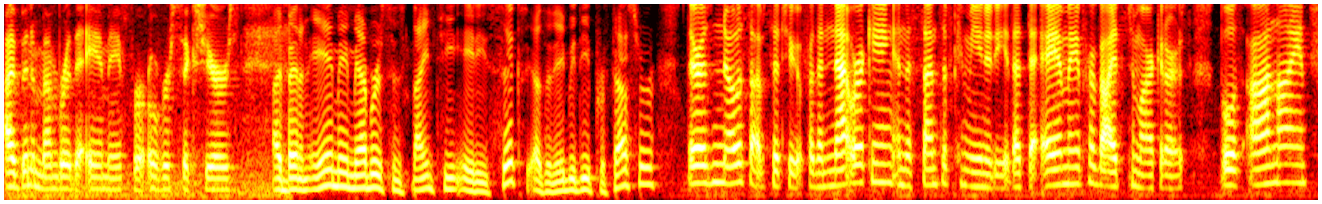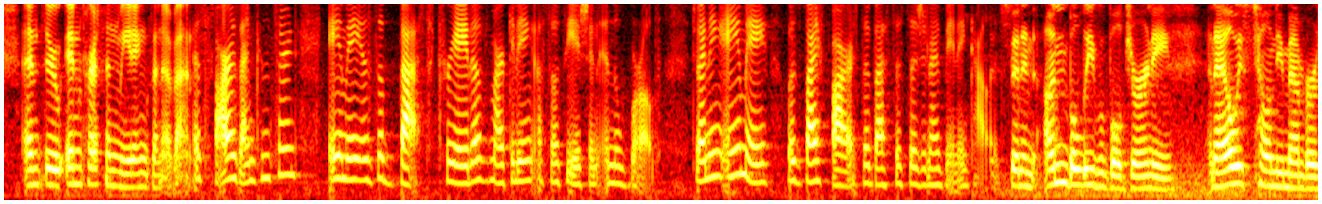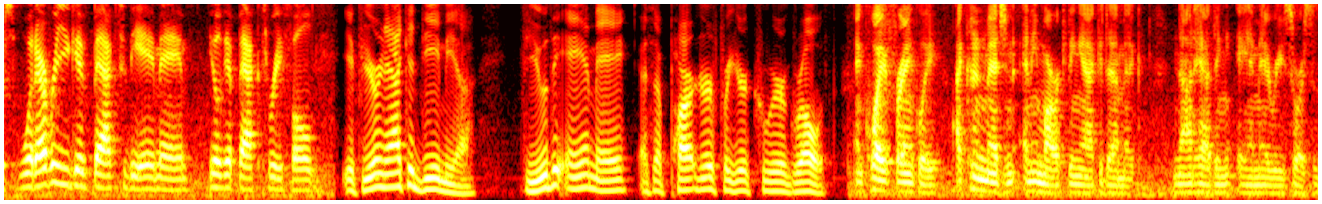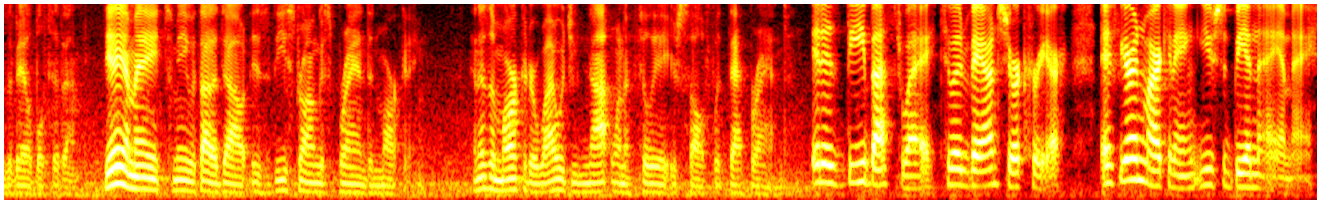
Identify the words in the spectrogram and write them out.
I've been a member of the AMA for over six years. I've been an AMA member since 1986 as an ABD professor. There is no substitute for the networking and the sense of community that the AMA provides to marketers, both online and through in person meetings and events. As far as I'm concerned, AMA is the best creative marketing association in the world. Joining AMA was by far the best decision I've made in college. It's been an unbelievable journey, and I always tell new members whatever you give back to the AMA, you'll get back threefold. If you're in academia, view the AMA as a partner for your career growth. And quite frankly, I couldn't imagine any marketing academic not having AMA resources available to them. The AMA, to me, without a doubt, is the strongest brand in marketing. And as a marketer, why would you not want to affiliate yourself with that brand? It is the best way to advance your career. If you're in marketing, you should be in the AMA.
